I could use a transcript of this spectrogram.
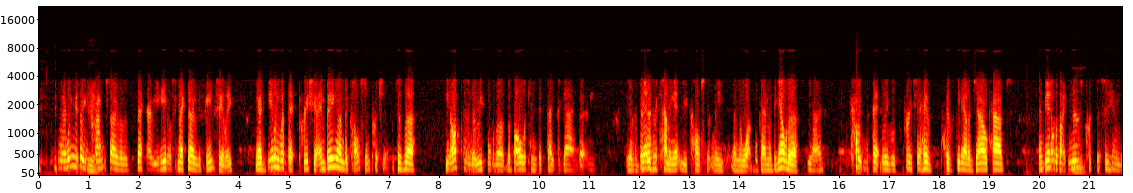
you know, when you're being yeah. crunched over the back over your head or smacked over the fence early, you know, dealing with that pressure and being under constant pressure, because the you know, often the red ball, the, the bowler can dictate the game, but in you know, the batters are coming at you constantly in the white ball game, and being able to, you know, cope with that level of pressure, have have get out of jail cards, and be able to make really mm. quick decisions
